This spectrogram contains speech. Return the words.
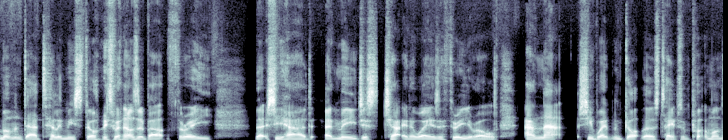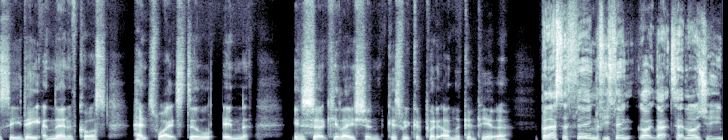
mum and dad telling me stories when I was about three that she had, and me just chatting away as a three year old. And that she went and got those tapes and put them on CD. And then, of course, hence why it's still in. In circulation because we could put it on the computer. But that's the thing. If you think like that technology,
